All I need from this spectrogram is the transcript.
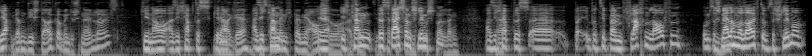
Ja. Werden die stärker, wenn du schnell läufst? Genau, also ich habe das genau. Ja, gell? Also ich das kann nämlich bei mir auch ja, so. Ich also kann das da ist am schlimmsten. Also ich ja. habe das äh, im Prinzip beim flachen Laufen, umso mhm. schneller man läuft, umso schlimmer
